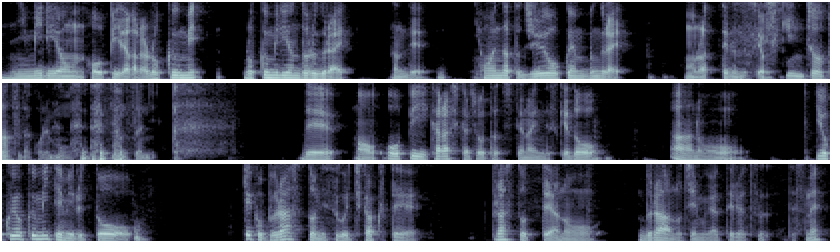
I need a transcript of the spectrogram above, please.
2ミリオン OP だから6ミ ,6 million ドルぐらいなんで、日本円だと10億円分ぐらいもらってるんですよ。資金調達だ、これもう。本当に。で、まあ、OP からしか調達してないんですけど、あの、よくよく見てみると、結構ブラストにすごい近くて、ブラストってあの、ブラーのチームがやってるやつですね。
